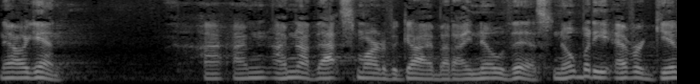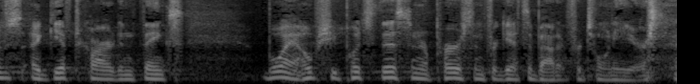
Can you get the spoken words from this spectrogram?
Now again, I, I'm, I'm not that smart of a guy, but I know this. Nobody ever gives a gift card and thinks, boy, I hope she puts this in her purse and forgets about it for 20 years.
